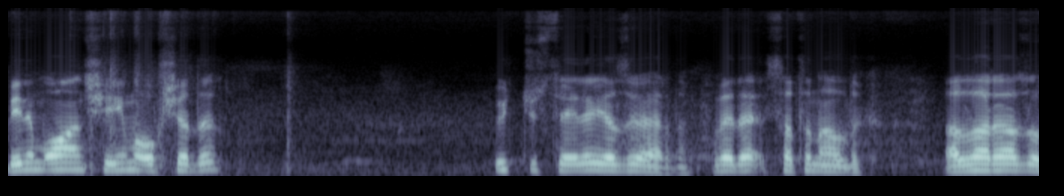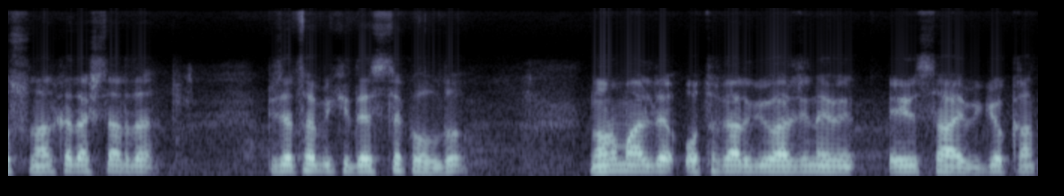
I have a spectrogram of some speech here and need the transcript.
benim o an şeyimi okşadı. 300 TL yazı verdim ve de satın aldık. Allah razı olsun arkadaşlar da bize tabii ki destek oldu. Normalde otogar güvercin evi, ev sahibi Gökhan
